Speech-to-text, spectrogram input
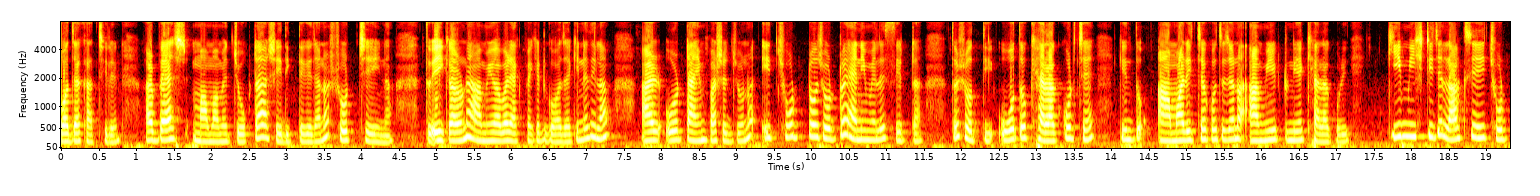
গজা খাচ্ছিলেন। আর ব্যাস, মামামের চোখটা সেই দিক থেকে যেন সরছেই না। তো এই কারণে আমিও আবার এক প্যাকেট গজা কিনে দিলাম। আর ওর টাইম পাসের জন্য এই ছোট্ট ছোট্ট অ্যানিমেলের সেটটা। তো সত্যি, ও তো খেলা করছে, কিন্তু আমার ইচ্ছা করছে যেন আমি একটু নিয়ে খেলা করি। কি মিষ্টি যে লাগছে এই ছোট্ট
